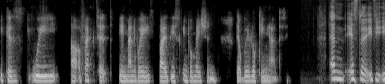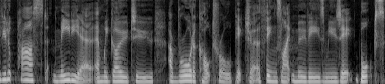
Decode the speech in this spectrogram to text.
because we are affected in many ways by this information that we're looking at. And Esther, if you if you look past media and we go to a broader cultural picture, things like movies, music, books,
